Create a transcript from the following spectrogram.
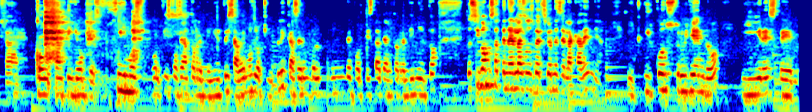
O sea, con Santi y yo, pues fuimos golfistas de alto rendimiento y sabemos lo que implica ser un, deportista de alto rendimiento. Entonces sí vamos a tener las dos versiones de la academia y ir construyendo y ir este,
